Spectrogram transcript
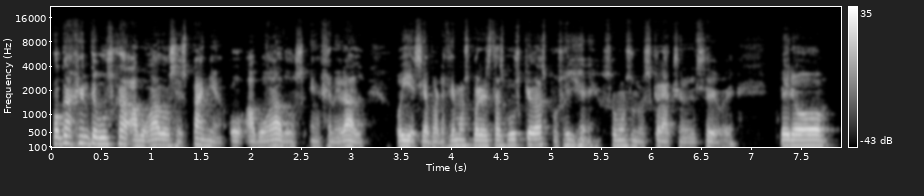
Poca gente busca abogados España o abogados en general. Oye, si aparecemos por estas búsquedas, pues oye, somos unos cracks en el SEO, ¿eh? Pero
